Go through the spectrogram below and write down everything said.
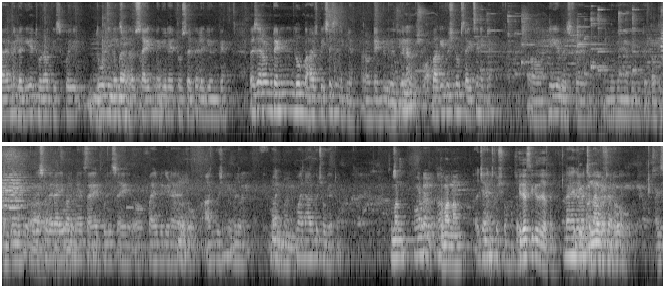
पैर में लगी है थोड़ा किसी कोई दो लेडीज़ साइड में गिरे तो सर पे लगी उनके। वैसे अराउंड टेन लोग बाहर पीछे से निकले अराउंड टेन टू बाकी कुछ लोग साइड से निकले। और यही है बस फिर हम लोग हैं अभी तो कब कंप्लेन पुलिस वगैरह आई बाद में फायर पुलिस आई और फायर ब्रिगेड आया तो आग बुझ गई मतलब वन वन आवर कुछ हो गया था तुम्हारा तुम्हारा नाम जयंत कुशवाहा किधर से किधर जाता है मैं हैदराबाद से बैंगलोर जा रहा हूँ ఐస్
